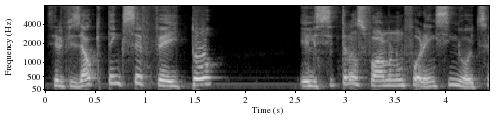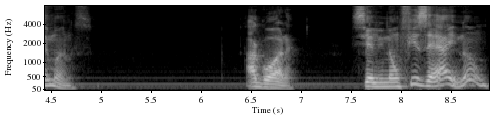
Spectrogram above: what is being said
se ele fizer o que tem que ser feito, ele se transforma num forense em oito semanas. Agora, se ele não fizer, aí não.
